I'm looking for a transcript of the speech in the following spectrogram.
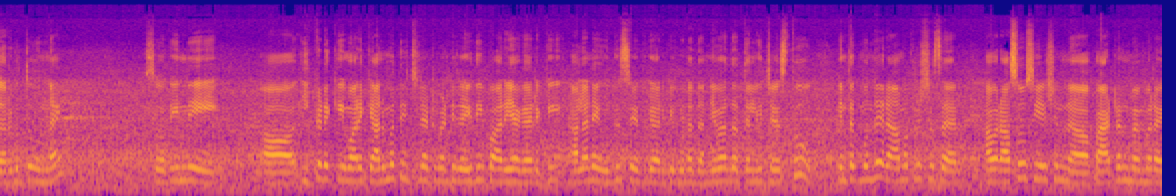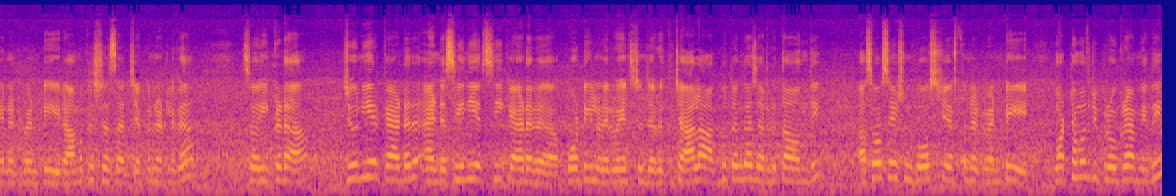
జరుగుతూ ఉన్నాయి. సో దీన్ని ఇక్కడికి మనకి అనుమతించినటువంటి జయదీప్ ఆర్య గారికి అలానే ఉదిత్ సేత్ గారికి కూడా ధన్యవాదాలు తెలియజేస్తూ ఇంతకుముందే Ramakrishna sir our association patron member అయినటువంటి రామకృష్ణ సార్ చెప్పినట్లుగా సో ఇక్కడ junior cadre and senior C cadre పోటీలు నిర్వహించడం జరుగుతుంది. చాలా అద్భుతంగా జరుగుతూ ఉంది. అసోసియేషన్ హోస్ట్ చేస్తున్నటువంటి మొట్టమొదటి ప్రోగ్రామ్ ఇది.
